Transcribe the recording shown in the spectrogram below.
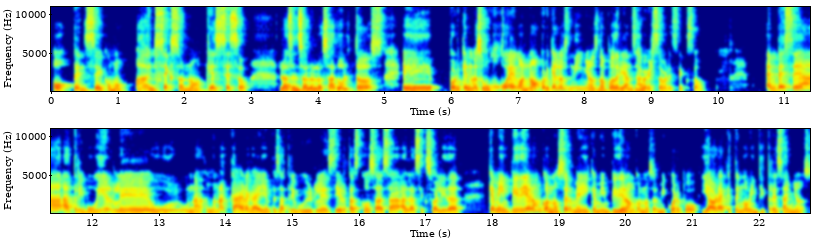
o pensé como, ah, el sexo, ¿no? ¿Qué es eso? Lo hacen solo los adultos, eh, ¿por qué no es un juego, no? ¿Por qué los niños no podrían saber sobre sexo? Empecé a atribuirle una, carga y empecé a atribuirle ciertas cosas a la sexualidad que me impidieron conocerme y que me impidieron conocer mi cuerpo. Y ahora que tengo 23 años,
